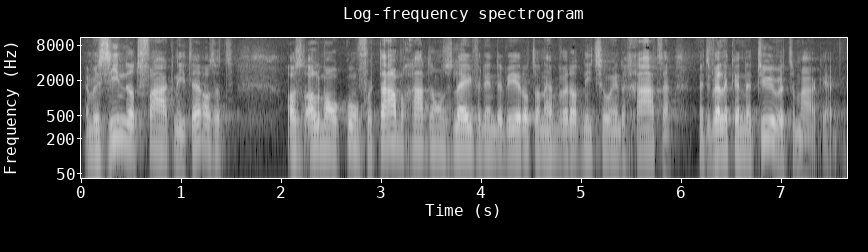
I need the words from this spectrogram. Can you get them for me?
En we zien dat vaak niet. Hè? Als, het, als het allemaal comfortabel gaat in ons leven in de wereld, dan hebben we dat niet zo in de gaten. Met welke natuur we te maken hebben.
